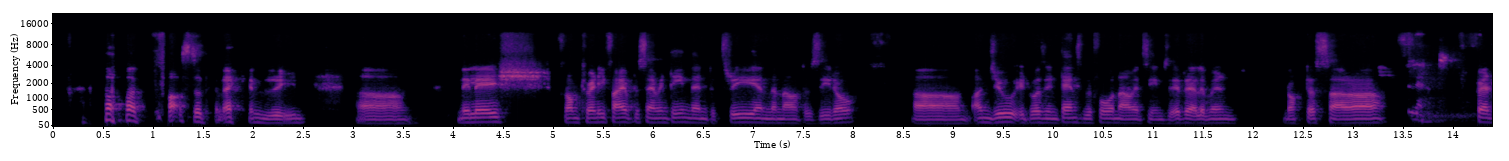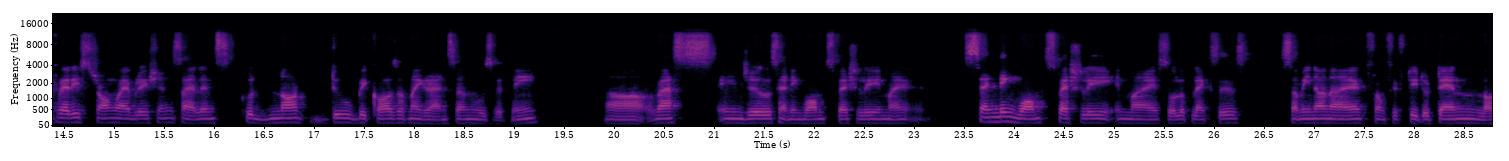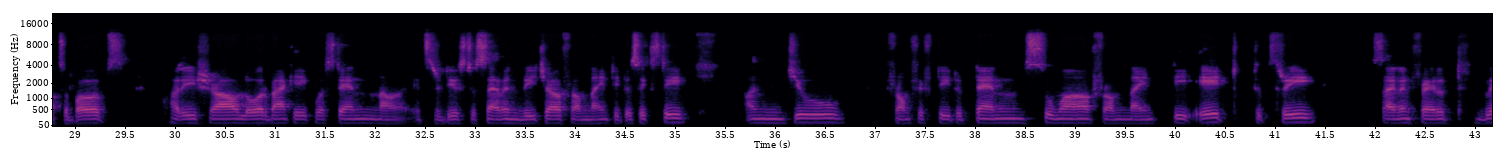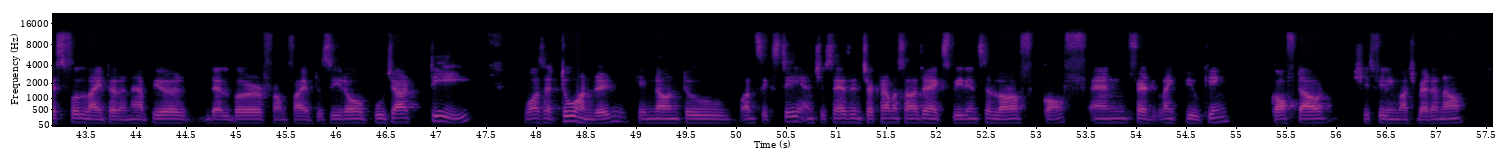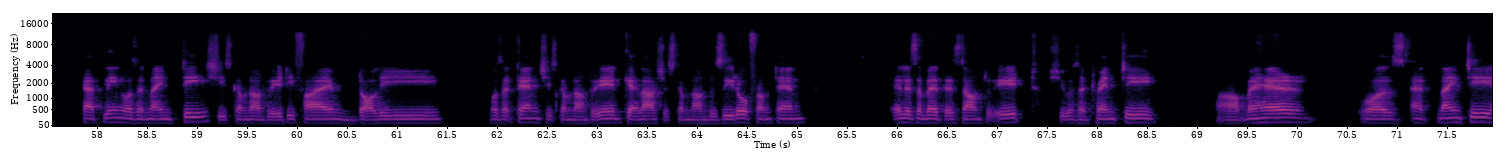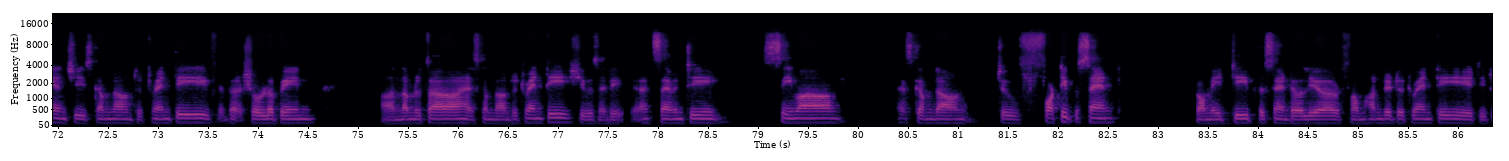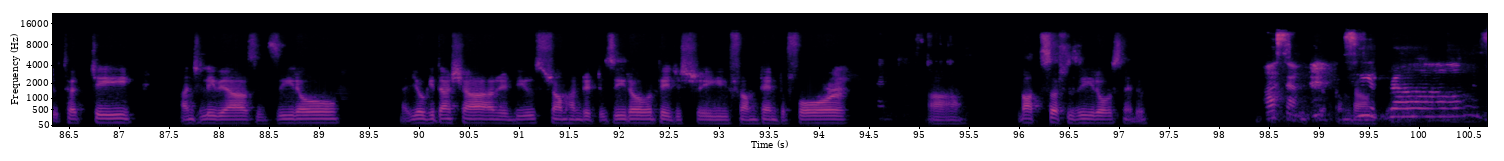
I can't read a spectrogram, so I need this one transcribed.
faster than I can read. Uh, Nilesh from 25 to 17, then to 3, and then now to 0. Um, Anju, it was intense before, now it seems irrelevant. Dr. Sarah Excellent. felt very strong vibration. Silence could not do because of my grandson who's with me. Uh, Vass Angel sending warmth, especially in my sending warmth, especially in my solar plexus. Samina Nayak from 50 to 10, lots of burps. Harish Rao, lower back ache was 10, now it's reduced to 7. Richa from 90 to 60. Anju from 50 to 10. Suma from 98 to 3. Silent felt blissful, lighter, and happier. Delber from 5 to 0. Puja T was at 200, came down to 160. And she says, in chakra massage, I experienced a lot of cough and felt like puking, coughed out. She's feeling much better now. Kathleen was at 90. She's come down to 85. Dolly was at 10. She's come down to 8. Kailash has come down to 0 from 10. Elizabeth is down to 8. She was at 20. Uh, Meher was at 90 and she's come down to 20 with her shoulder pain. Uh, Namrata has come down to 20. She was at, at 70. Seema has come down to 40% from 80% earlier, from 100 to 20, 80 to 30. Anjali Vyas is zero. Yogita Shah reduced from 100 to zero. Tejashri from 10 to 4. Uh, lots of zeros, Nidhu. Awesome. Zero,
